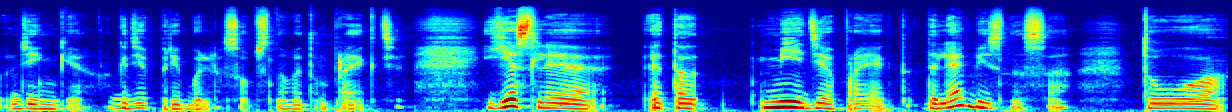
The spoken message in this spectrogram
деньги, где прибыль, собственно, в этом проекте. Если это медиапроект для бизнеса, то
